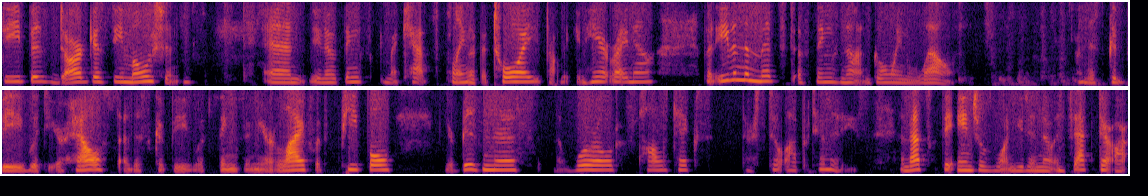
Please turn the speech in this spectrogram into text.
deepest, darkest emotions. And, you know, things, my cat's playing with a toy. You probably can hear it right now. But even in the midst of things not going well, and this could be with your health, this could be with things in your life, with people, your business, the world, politics, there's still opportunities. And that's what the angels want you to know. In fact, there are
